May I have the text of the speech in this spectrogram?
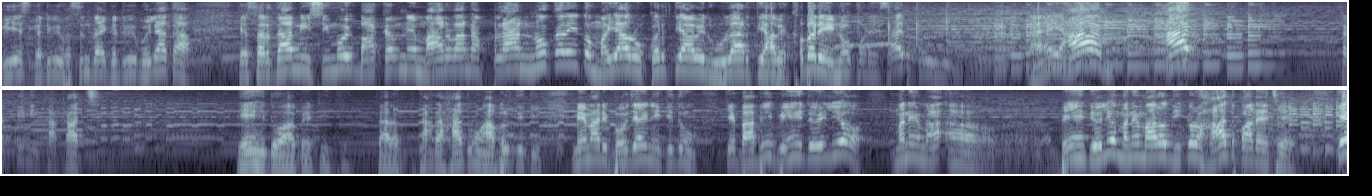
વીએસ ગઢવી, વસંતભાઈ ગઢવી બોલ્યા હતા કે સરદારની સિમોઈ બાકરને મારવાના પ્લાન ન કરે તો મયારું કરતી આવે ને ઉલારતી આવે, ખબર ન પડે સાહેબ, કોઈ આ આ શક્તિની તાકાત છે. ભેહ દો આ બેઠી થી. તારા તારા હાથ હું સાંભળતી હતી. મેં મારી ભોજાઈને કીધું કે, ભાભી ભેહ દોઈ લ્યો. મને ભેહ દોઈ લ્યો. મને મારો દીકરો હાથ પાડે છે. કે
